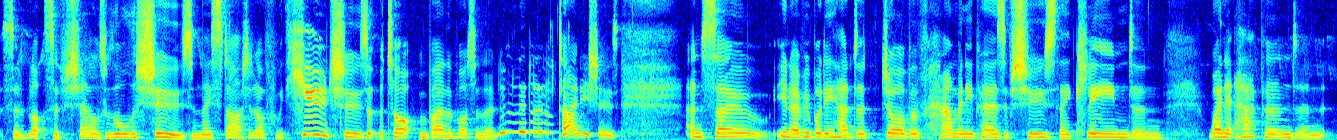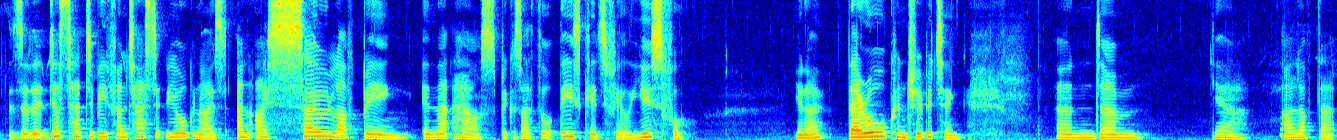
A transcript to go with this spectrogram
sort of lots of shelves with all the shoes, and they started off with huge shoes at the top, and by the bottom, they're little, little, little tiny shoes. And so, you know, everybody had a job of how many pairs of shoes they cleaned and when it happened. And so it just had to be fantastically organised. And I so loved being in that house because I thought these kids feel useful. You know, they're all contributing. And um, yeah, I loved that.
